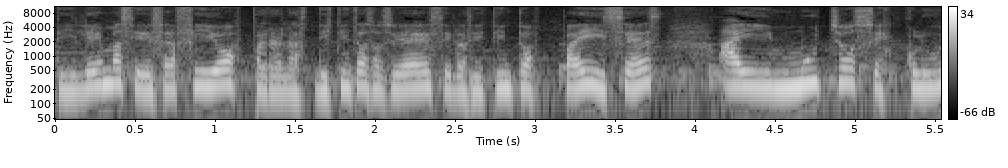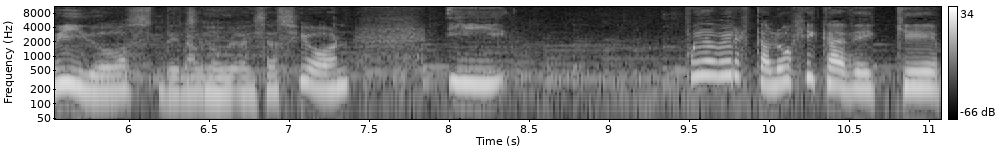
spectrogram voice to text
dilemas y desafíos para las distintas sociedades y los distintos países. Hay muchos excluidos de la globalización y puede haber esta lógica de que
